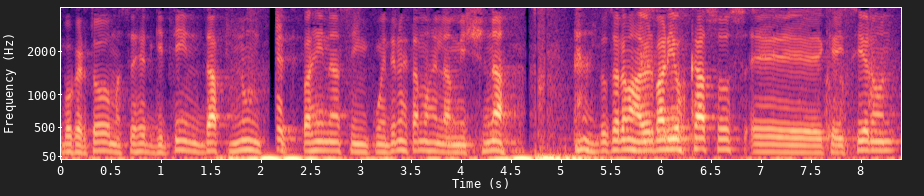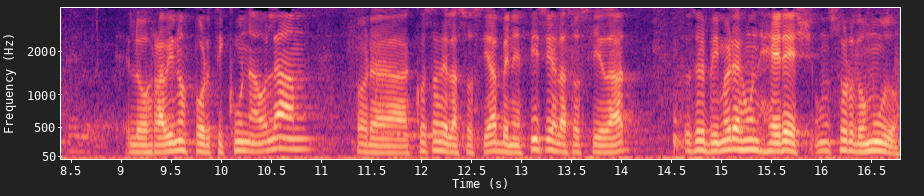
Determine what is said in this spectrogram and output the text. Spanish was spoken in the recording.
Boker todo, Masejet Gitin, Daf Nun Tet, página 51, estamos en la Mishnah. Entonces ahora vamos a ver varios casos eh, que hicieron los rabinos por Tikkun Olam, para cosas de la sociedad, beneficios de la sociedad. Entonces el primero es un Jeresh, un sordomudo.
